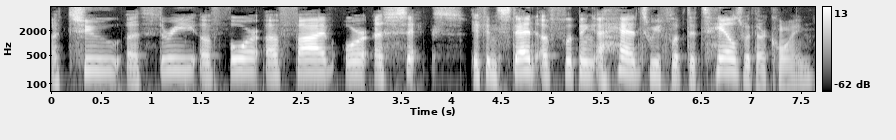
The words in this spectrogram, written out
a 2, a 3, a 4, a 5, or a 6. If instead of flipping a heads, we flip a tails with our coin,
